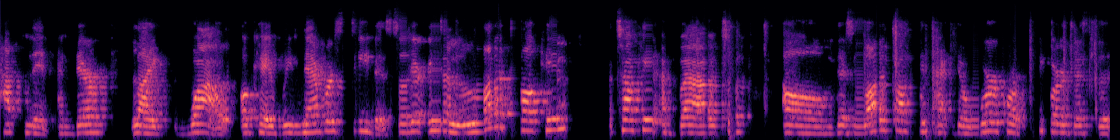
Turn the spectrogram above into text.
happening and they're like, wow, okay, we never see this. So there is a lot of talking talking about um, there's a lot of talking at your work or people are just uh,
